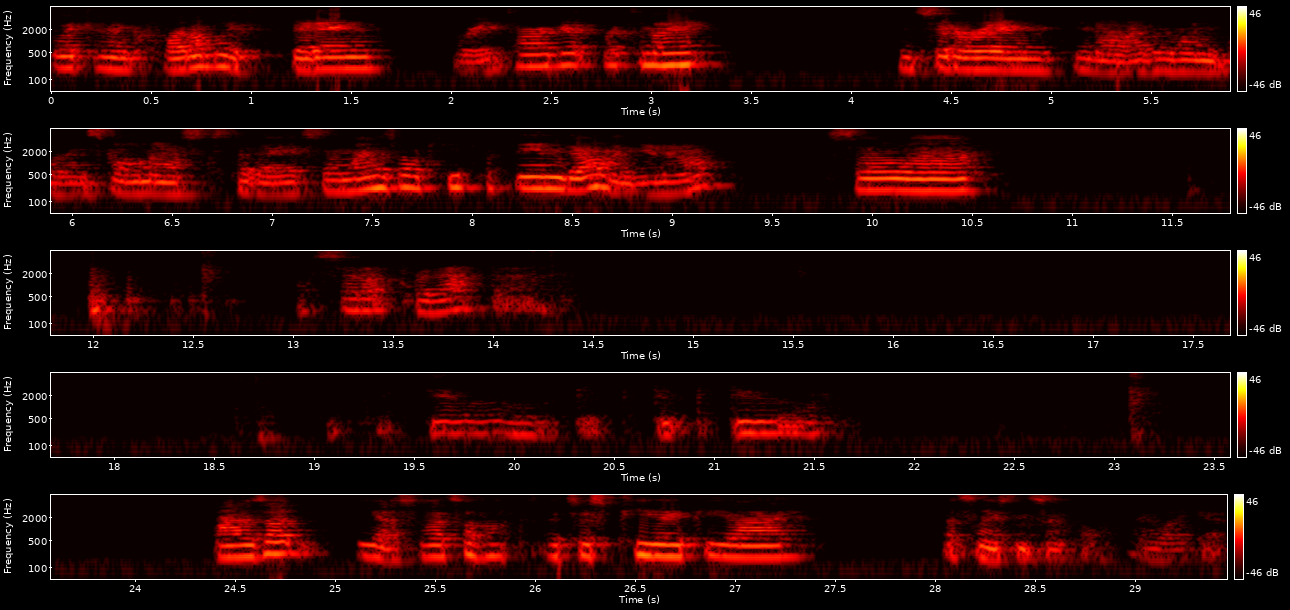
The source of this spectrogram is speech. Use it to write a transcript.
like an incredibly fitting raid target for tonight, considering, you know, everyone wearing skull masks today. So might as well keep the theme going, you know? So, uh, I'll set up for that then. Do, do, do, do. Uh, is that, yes, that's a, it's just PAPI. That's nice and simple. I like it.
